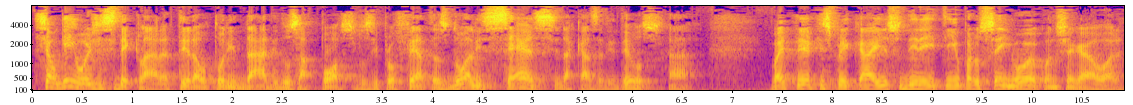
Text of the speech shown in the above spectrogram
Se alguém hoje se declara ter a autoridade dos apóstolos e profetas do alicerce da casa de Deus, ah, vai ter que explicar isso direitinho para o Senhor quando chegar a hora.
